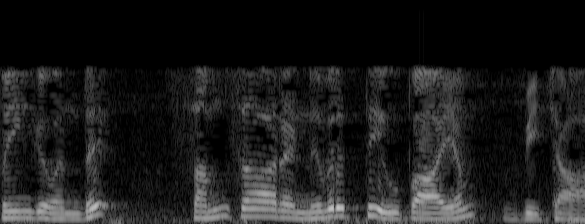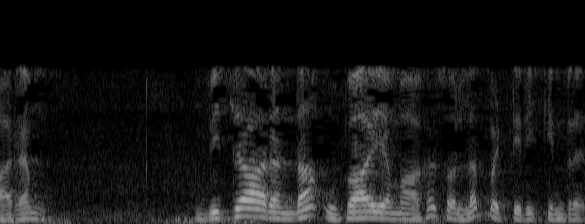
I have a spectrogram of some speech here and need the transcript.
இப்ப இங்கு வந்து சம்சார நிவிருத்தி உபாயம் விசாரம். விசாரம் தான் உபாயமாக சொல்லப்பட்டிருக்கின்றது.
